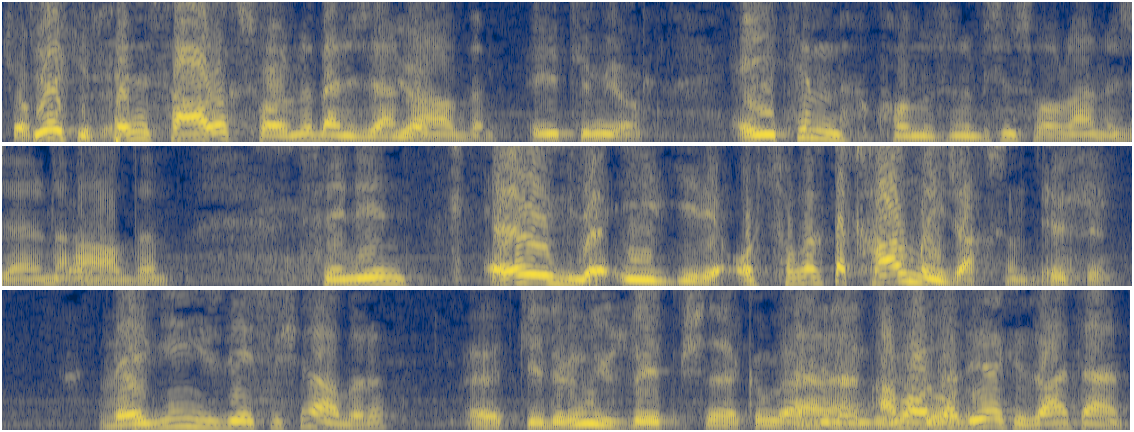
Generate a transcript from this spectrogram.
Çok Diyor ki senin sağlık sorunu ben üzerine Yok, aldım. Eğitim yok. Eğitim konusunu bütün soruların üzerine aldım. Senin evle ilgili o sokakta kalmayacaksın diyor. Kesin. Verginin yüzde yetmişini alırım. Evet gelirin yüzde yetmişine yakın Evet, vergilendiriyor. Ama orada Doğru. diyor ki zaten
